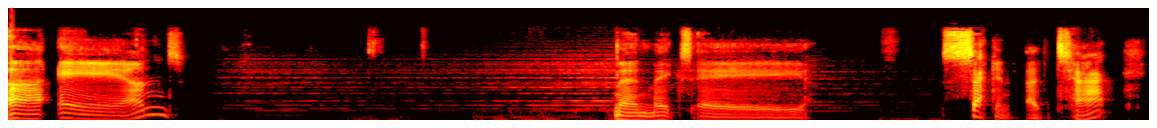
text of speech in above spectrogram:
Uh, and then makes a second attack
